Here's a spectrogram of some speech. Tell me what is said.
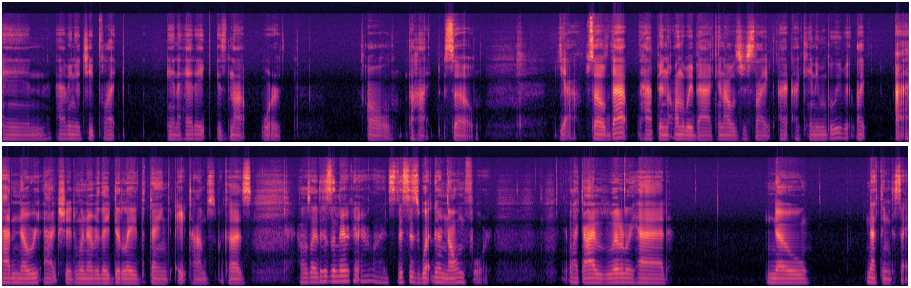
And having a cheap flight and a headache is not worth all the hype. So, yeah. So that happened on the way back, and I was just like, I, I can't even believe it. Like, I had no reaction whenever they delayed the thing eight times because I was like, this is American Airlines. This is what they're known for. Like, I literally had no, nothing to say.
